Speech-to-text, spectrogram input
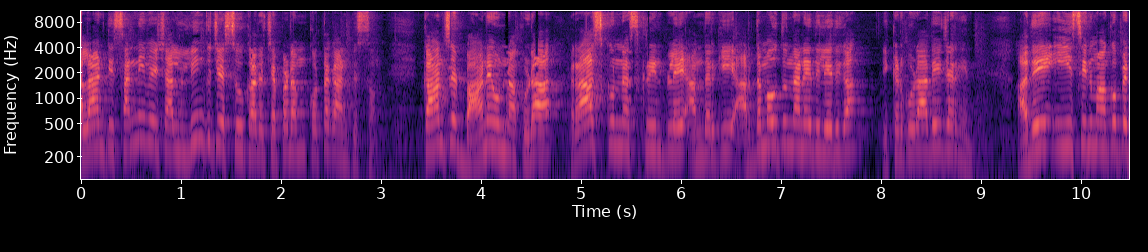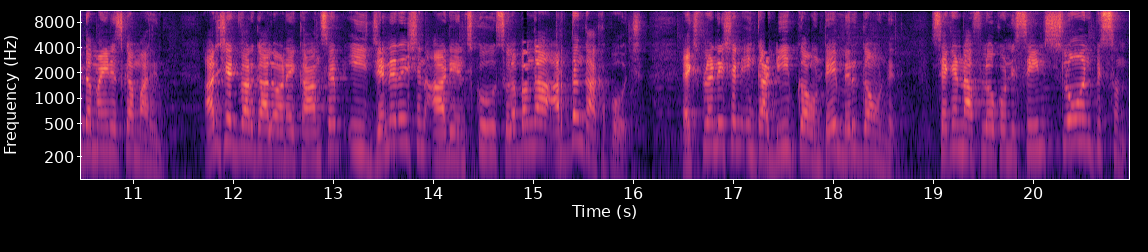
అలాంటి సన్నివేశాలు లింక్ చేస్తూ కథ చెప్పడం కొత్తగా అనిపిస్తుంది. కాన్సెప్ట్ బాగానే ఉన్నా కూడా రాసుకున్న స్క్రీన్ ప్లే అందరికీ అర్థమవుతుందనేది లేదుగా. ఇక్కడ కూడా అదే జరిగింది. అదే ఈ సినిమాకు పెద్ద మైనస్గా మారింది. అరిషడ్ వర్గాలు అనే కాన్సెప్ట్ ఈ జనరేషన్ ఆడియన్స్కు సులభంగా అర్థం కాకపోవచ్చు. ఎక్స్ప్లెనేషన్ ఇంకా డీప్గా ఉంటే మెరుగ్గా ఉండేది. సెకండ్ హాఫ్లో కొన్ని సీన్స్ స్లో అనిపిస్తుంది.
